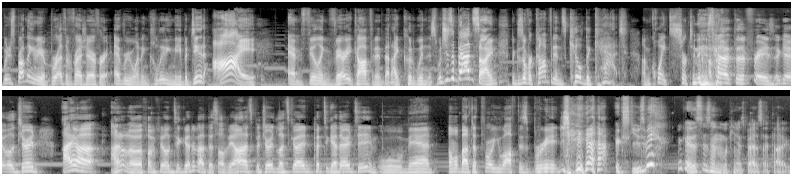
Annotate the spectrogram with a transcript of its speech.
Which is probably gonna be a breath of fresh air for everyone, including me. But dude, I am feeling very confident that I could win this, which is a bad sign because overconfidence killed the cat. I'm quite certain. Is that the phrase? Okay, well, Jordan, I uh, I don't know if I'm feeling too good about this. I'll be honest, but Jordan, let's go ahead and put together our team. Oh man, I'm about to throw you off this bridge. Excuse me? Okay, this isn't looking as bad as I thought it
